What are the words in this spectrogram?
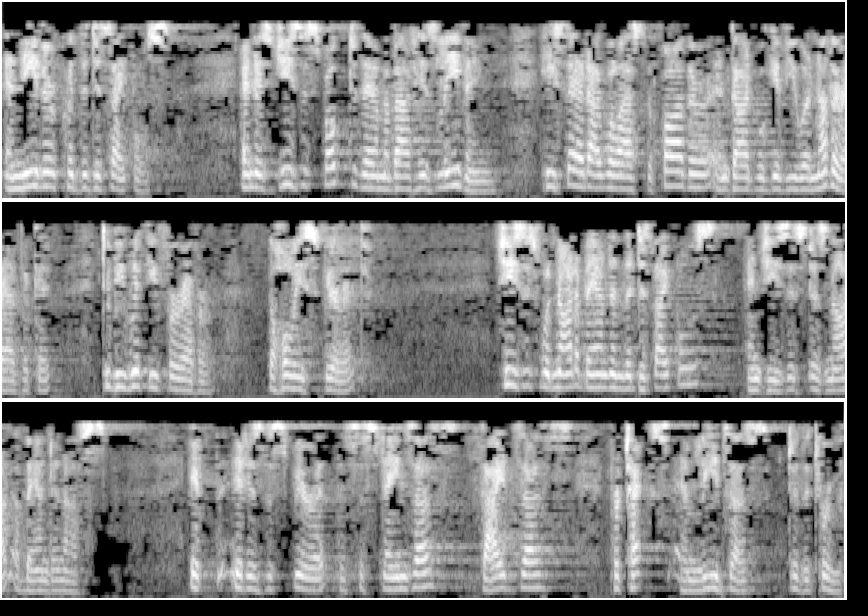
and neither could the disciples. And as Jesus spoke to them about his leaving, he said, I will ask the Father, and God will give you another advocate to be with you forever, the Holy Spirit. Jesus would not abandon the disciples, and Jesus does not abandon us. It, it is the Spirit that sustains us, guides us, protects, and leads us to the truth.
